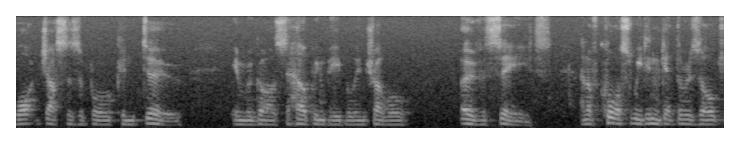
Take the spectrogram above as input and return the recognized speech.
what Justice Abroad can do in regards to helping people in trouble overseas. And of course, we didn't get the result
